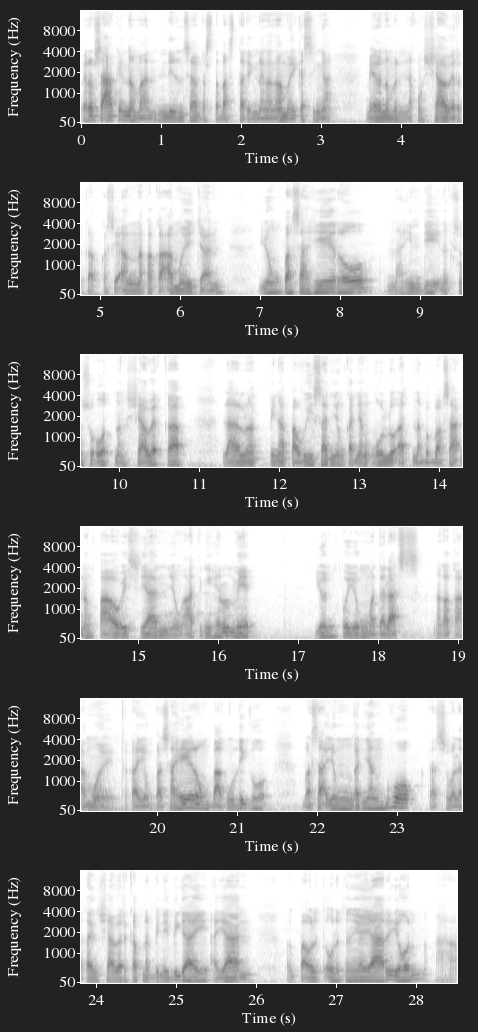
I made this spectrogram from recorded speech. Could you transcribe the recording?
pero sa akin naman, hindi din siya basta-basta ring nangangamoy kasi nga meron naman din akong shower cap kasi ang nakakaamoy dyan, yung pasahero na hindi nagsusuot ng shower cap, lalo na pinapawisan yung kanyang ulo at nababasa ng pawis yan yung ating helmet, yun po yung madalas nakakaamoy. Tsaka yung pasaherong bagong ligo, basa yung kanyang buhok, tapos wala tayong shower cap na binibigay, ayan. Pag paulit-ulit nangyayari yon, uh,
